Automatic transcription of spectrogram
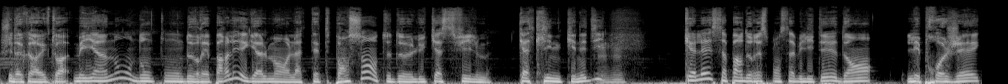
Je suis d'accord avec toi. Mais il y a un nom dont on devrait parler également, la tête pensante de Lucasfilm, Kathleen Kennedy. Mhm. Quelle est sa part de responsabilité dans les projets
